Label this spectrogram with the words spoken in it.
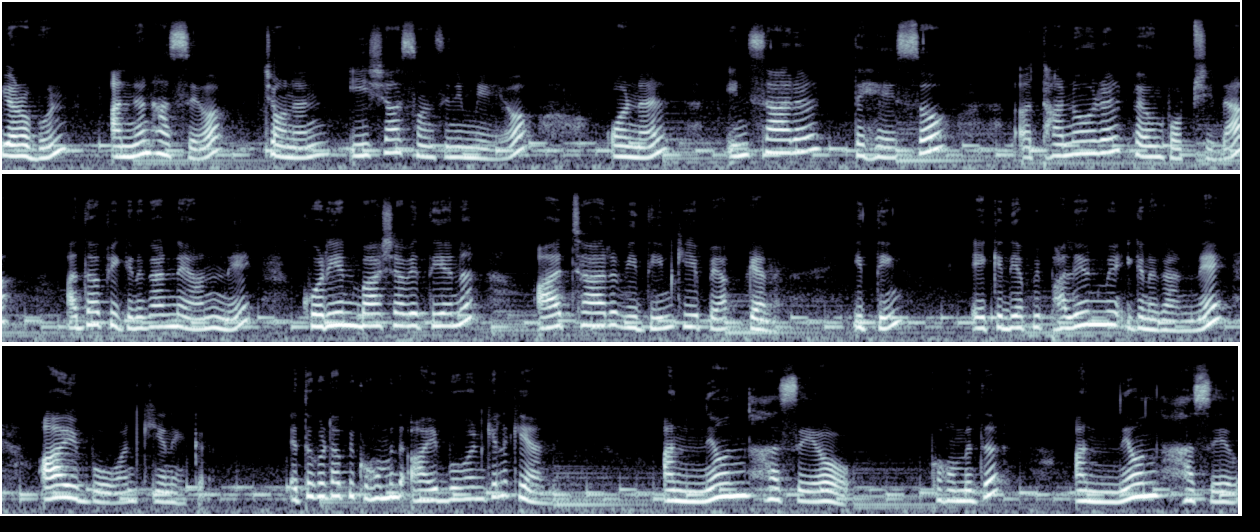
여러분, 안녕하세요. 저는 이샤 선생님이에요. 오늘 인사를 대해서 තනෝරල් පැවුම් පොප්ෂිදා අද අපි ඉගෙනගන්න යන්නේ කොරියන් භාෂාව තියෙන ආචාර විදීන් කීපයක් ගැන. ඉතිං ඒකෙද අපි පලයන්ම ඉගෙන ගන්නේ ආයිබෝවන් කියන එක. එතකොට අපි කොහොමද ආයිබෝවන් කියල කියන්නේ. අන්‍යොන් හසයෝ කොහොමද අන්‍යොන් හසයෝ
